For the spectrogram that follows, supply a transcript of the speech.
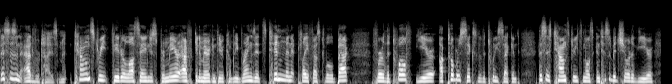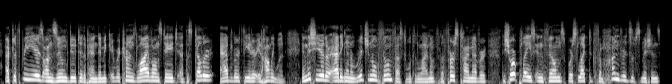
This is an advertisement. Towne Street Theater, Los Angeles, premier African American theater company, brings its 10 minute play festival back for the 12th year, October 6th to the 22nd. This is Towne Street's most anticipated show of the year. After three years on Zoom due to the pandemic, it returns live on stage at the Stella Adler Theater in Hollywood. And this year, they're adding an original film festival to the lineup for the first time ever. The short plays and films were selected from hundreds of submissions,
